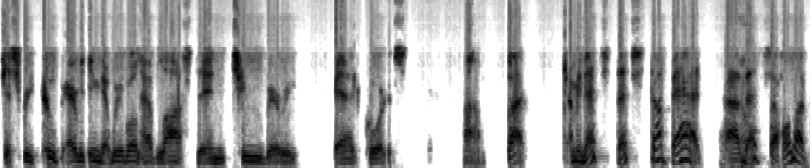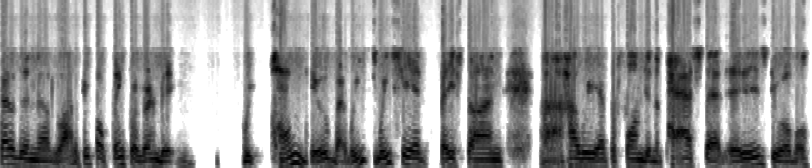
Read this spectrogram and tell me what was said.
just recoup everything that we will have lost in two very bad quarters. Uh, but I mean, that's that's not bad. Uh. That's a whole lot better than a lot of people think we're going to be. We can do, but we we see it based on uh, how we have performed in the past that it is doable,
